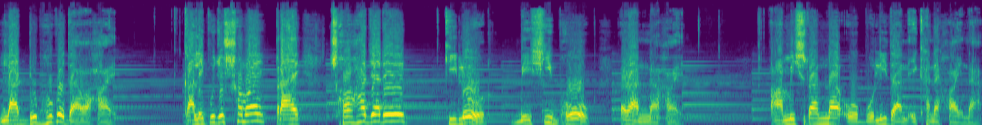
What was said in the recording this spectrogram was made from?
লাড্ডু ভোগও দেওয়া হয়। কালী পুজোর সময় প্রায় ছ হাজারের কিলোর বেশি ভোগ রান্না হয়। আমিষ রান্না ও বলিদান এখানে হয় না।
